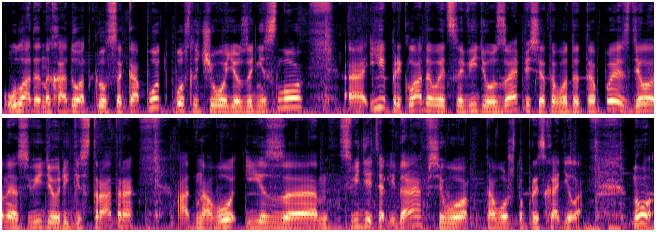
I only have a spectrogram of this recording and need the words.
У Лады на ходу открылся капот, после чего ее занесло, э, и прикладывается видеозапись этого ДТП, сделанная с видеорегистратора одного из э, свидетелей, да, всего того, что происходило. Но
